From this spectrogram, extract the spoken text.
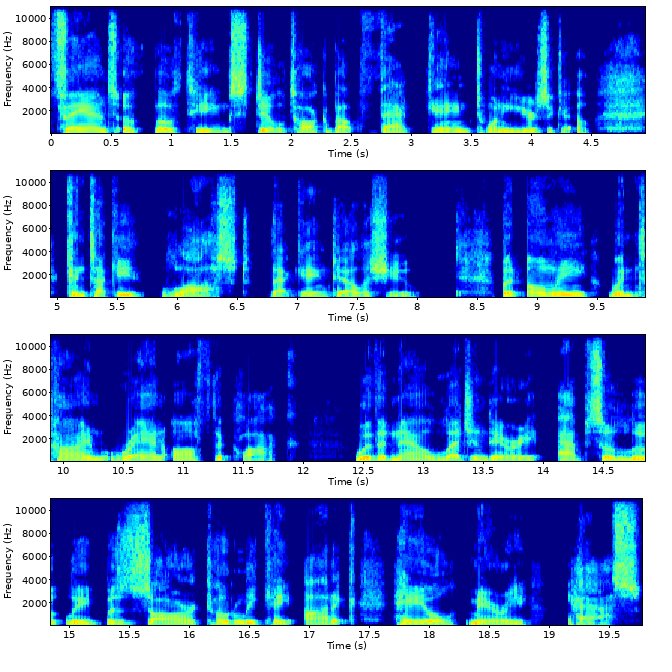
Fans of both teams still talk about that game 20 years ago. Kentucky lost that game to LSU, but only when time ran off the clock with a now legendary, absolutely bizarre, totally chaotic Hail Mary pass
